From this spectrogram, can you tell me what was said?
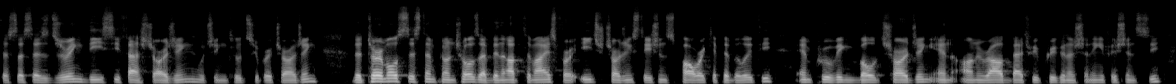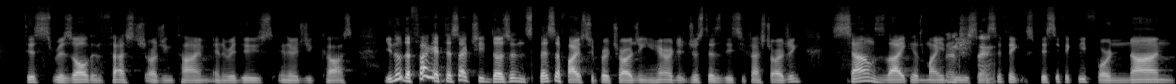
tesla says during dc fast charging which includes supercharging the thermal system controls have been optimized for each charging station's power capability improving both charging and on route battery preconditioning efficiency. This result in fast charging time and reduce energy costs. You know, the fact that this actually doesn't specify supercharging here, just as DC fast charging, sounds like it might be specific specifically for non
